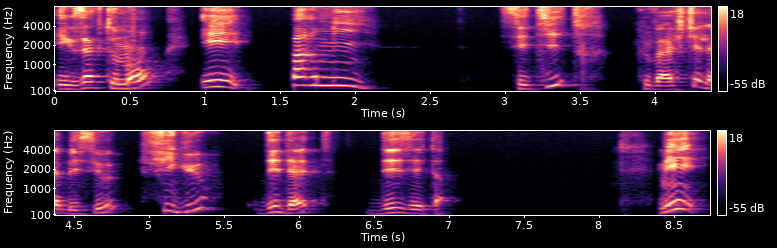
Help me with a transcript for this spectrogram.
Exactement. Et parmi ces titres que va acheter la BCE figurent des dettes des États. Mais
